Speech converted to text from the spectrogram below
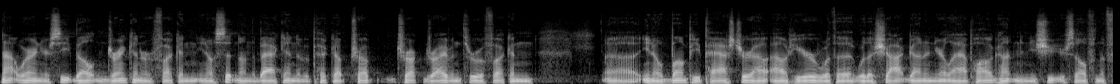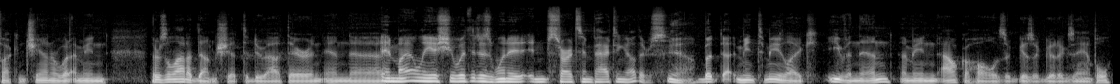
not wearing your seatbelt and drinking or fucking, you know, sitting on the back end of a pickup truck, truck driving through a fucking, uh, you know, bumpy pasture out, out here with a with a shotgun in your lap, hog hunting, and you shoot yourself in the fucking chin or what? I mean, there's a lot of dumb shit to do out there, and and uh, and my only issue with it is when it starts impacting others. yeah, but I mean, to me, like even then, I mean, alcohol is a is a good example.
